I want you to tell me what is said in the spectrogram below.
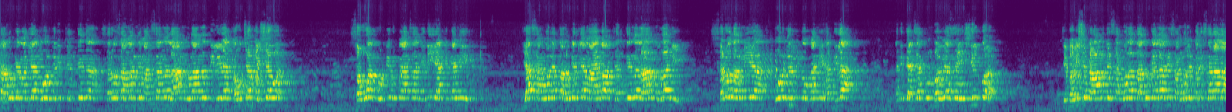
तालुक्यामधल्या गोरगरीब जनतेनं सर्वसामान्य माणसानं लहान मुलांना दिलेल्या खाऊच्या पैशावर सव्वा कोटी रुपयाचा निधी या ठिकाणी या सांगोल्या तालुक्यातल्या मायबाप जनतेनं लहान मुलांनी सर्वधर्मीय गोरगरीब लोकांनी हा दिला. आणि त्याच्यातून भव्य असं हे शिल्प जे भविष्य काळामध्ये सांगोला तालुक्याला आणि सांगोले परिसराला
